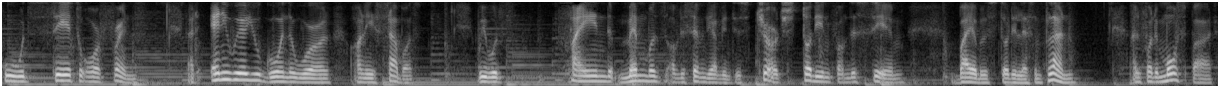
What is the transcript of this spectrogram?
who would say to our friends that anywhere you go in the world on a Sabbath, we would find members of the Seventh day Adventist Church studying from the same Bible study lesson plan, and for the most part,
